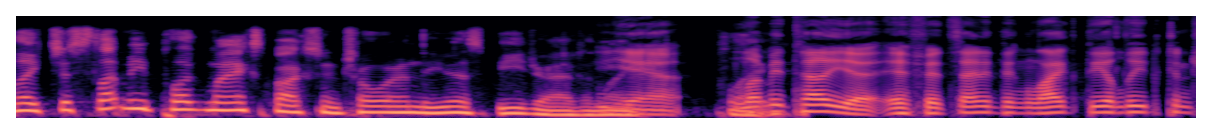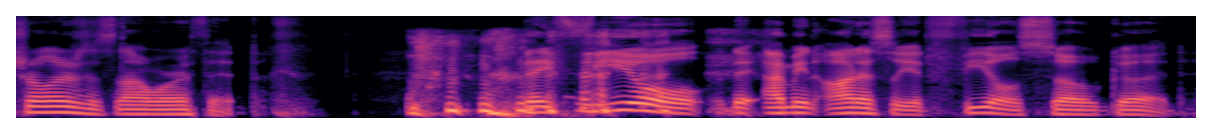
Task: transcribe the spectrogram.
like just let me plug my Xbox controller in the USB drive and like yeah. play. Let me tell you, if it's anything like the Elite controllers, it's not worth it. they feel. They, I mean, honestly, it feels so good,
